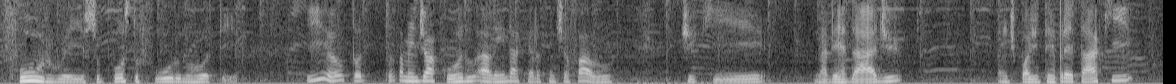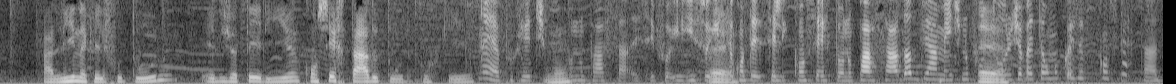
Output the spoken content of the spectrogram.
furo aí, suposto furo no roteiro. E eu tô totalmente de acordo, além daquela que a gente já falou, de que na verdade a gente pode interpretar que ali naquele futuro ele já teria consertado tudo, porque É, porque, tipo, Né? no passado, se foi isso, É. isso aconte- se ele consertou no passado, obviamente no futuro já vai ter uma coisa consertada.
